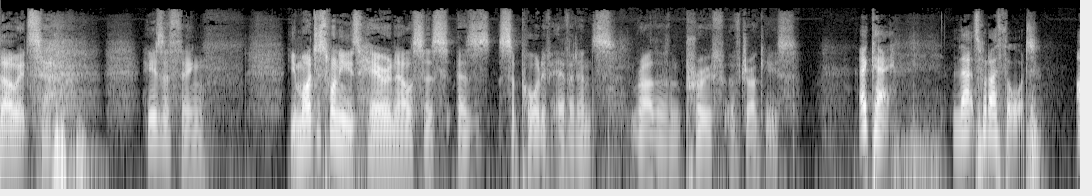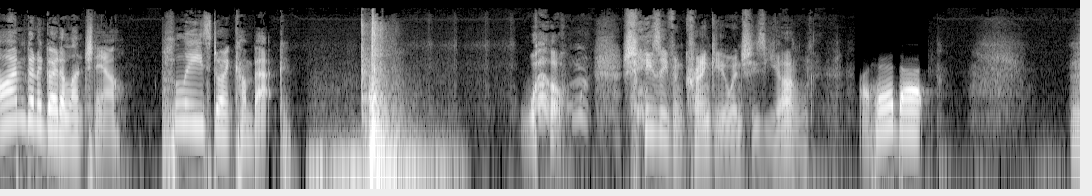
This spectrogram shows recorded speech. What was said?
So it's. Uh, here's the thing. You might just want to use hair analysis as supportive evidence rather than proof of drug use. Okay, that's what I thought. I'm going to go to lunch now. Please don't come back. Whoa, she's even crankier when she's young. I heard that.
